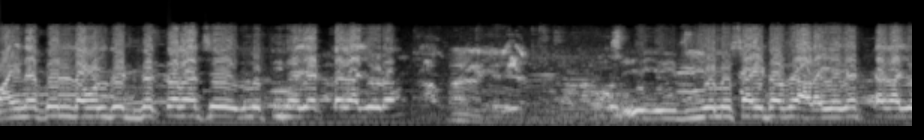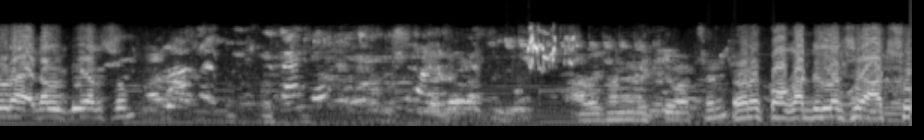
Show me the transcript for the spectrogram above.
পাইনাপেল ডাবল রেড ভেক্টর আছে এগুলো তিন হাজার টাকা জোড়া। হ্যাঁ। ইয়েলো সাইড হবে আড়াই হাজার টাকা জোড়া অ্যাডাল্ট পেয়ার সব। আর এখানে দেখতে পাচ্ছেন। এখানে ককাটেল আছে আটশো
